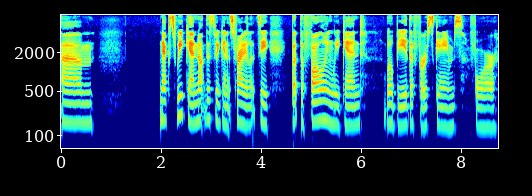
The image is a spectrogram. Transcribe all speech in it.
um, next weekend, not this weekend, it's Friday, let's see, but the following weekend will be the first games for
